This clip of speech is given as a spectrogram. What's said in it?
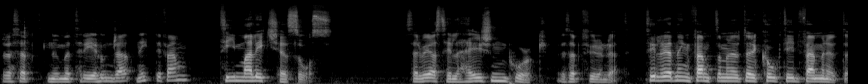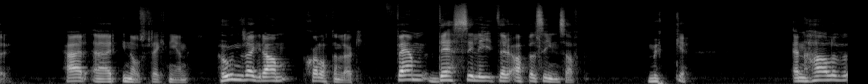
recept nummer 395. Timalice-sås. Serveras till Haitian Pork, recept 401. Tillredning 15 minuter, koktid 5 minuter. Här är innehållsförteckningen. 100 gram schalottenlök. 5 deciliter apelsinsaft. Mycket. En halv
